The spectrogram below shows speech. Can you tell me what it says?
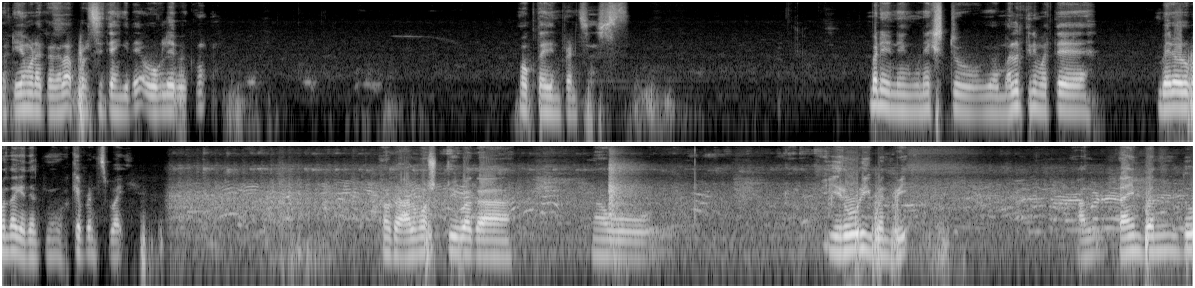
ಬಟ್ ಏನು ಮಾಡೋಕ್ಕಾಗಲ್ಲ, ಪರಿಸ್ಥಿತಿ ಹೆಂಗಿದೆ. ಹೋಗಲೇಬೇಕು. ಹೋಗ್ತಾ ಇದ್ದೀನಿ ಫ್ರೆಂಡ್ಸ್ ಬನ್ನಿ, ನೀವು ನೆಕ್ಸ್ಟು ಮಲಗ್ತೀನಿ ಮತ್ತೆ ಬೇರೆಯವರು ಬಂದಾಗ ಎದ್ದೇಳ್ತೀನಿ. ಓಕೆ ಫ್ರೆಂಡ್ಸ್ ಬಾಯ್ ನೋಡ್ರಿ ಆಲ್ಮೋಸ್ಟ್ ಇವಾಗ ನಾವು ಹಿರೂರಿಗೆ ಬಂದ್ವಿ. ಅಲ್ಲಿ ಟೈಮ್ ಬಂದು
